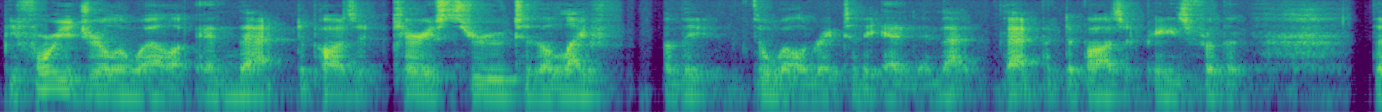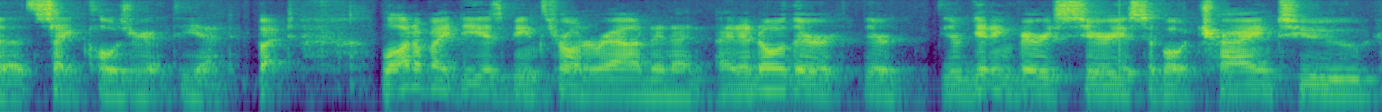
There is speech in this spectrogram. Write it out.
before you drill a well, and that deposit carries through to the life of the, the well right to the end, and that that deposit pays for the the site closure at the end. But a lot of ideas being thrown around, and I, I know they're they're they're getting very serious about trying to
